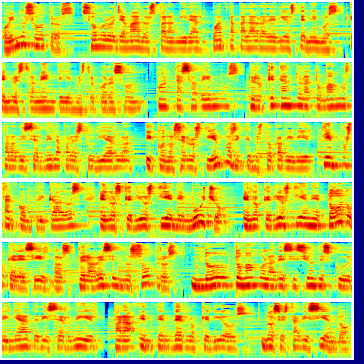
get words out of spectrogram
Hoy nosotros somos los llamados para mirar cuánta palabra de Dios tenemos en nuestra mente y en nuestro corazón, cuánta sabemos, pero qué tanto la tomamos para discernirla, para estudiarla y conocer los tiempos en que nos toca vivir, tiempos tan complicados en los que Dios tiene mucho, en lo que Dios tiene todo que decirnos, pero a veces nosotros no tomamos la decisión de escudriñar, de discernir para entender lo que Dios nos está diciendo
